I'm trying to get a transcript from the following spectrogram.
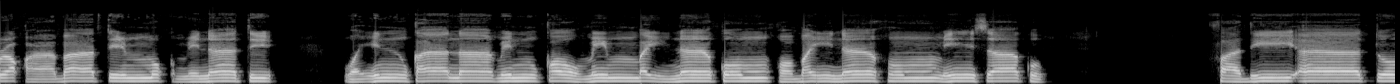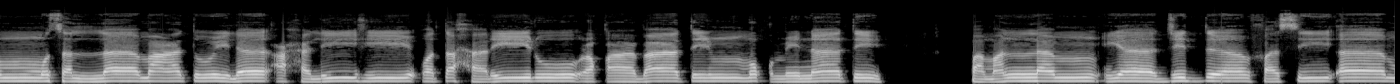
رقبات مؤمنات. وإن كان من قوم بينكم وبينهم ميثاق فديئة مسلمة إلى أهله وتحرير رقبات مؤمنات فمن لم يجد فصيام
